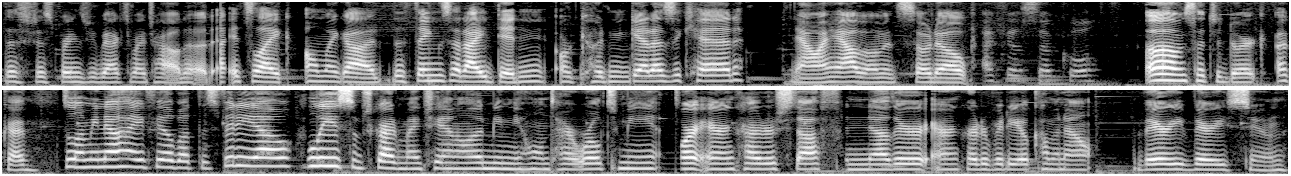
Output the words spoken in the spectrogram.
this just brings me back to my childhood. It's like, oh my God, the things that I didn't or couldn't get as a kid, now I have them. It's so dope. I feel so cool. Oh, I'm such a dork. Okay. So let me know how you feel about this video. Please subscribe to my channel. It'd mean the whole entire world to me. Or Aaron Carter stuff. Another Aaron Carter video coming out very, very soon.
